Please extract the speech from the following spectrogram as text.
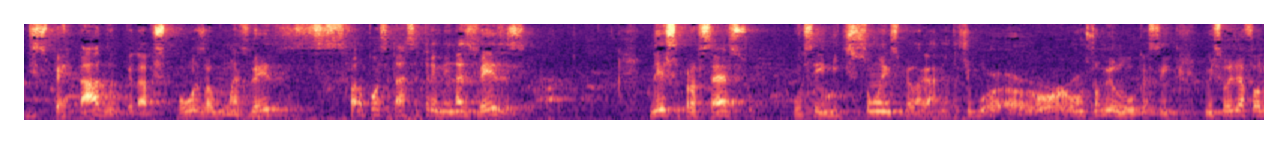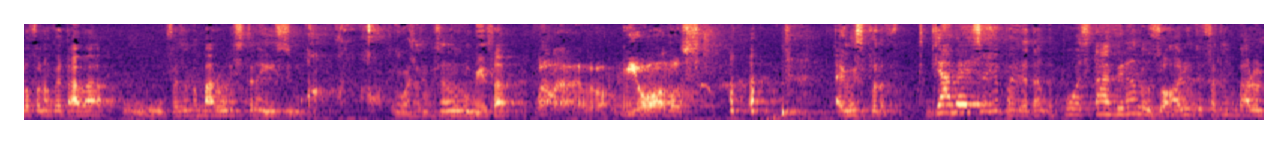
despertado pela esposa algumas vezes, fala, pô, você está se tremendo. Às vezes, nesse processo, você emite sons pela garganta, tipo um som meio louco assim. Minha esposa já falou, falando que eu estava uh, fazendo um barulho estranhíssimo. Eu gosto assim, pensando no zumbi, sabe? Miolos! Aí minha esposa, diabo é isso aí, rapaz? Pô, você estava virando os olhos e fazendo barulho.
